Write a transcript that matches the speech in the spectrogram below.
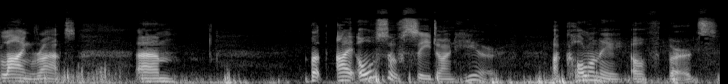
flying rats. Um, but I also see down here a colony of birds.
